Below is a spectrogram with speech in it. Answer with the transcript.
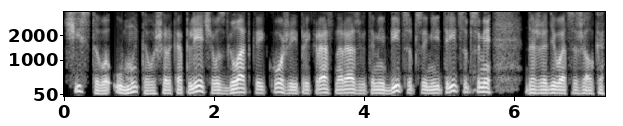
чистого, умытого, широкоплечего, с гладкой кожей и прекрасно развитыми бицепсами и трицепсами. Даже одеваться жалко.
